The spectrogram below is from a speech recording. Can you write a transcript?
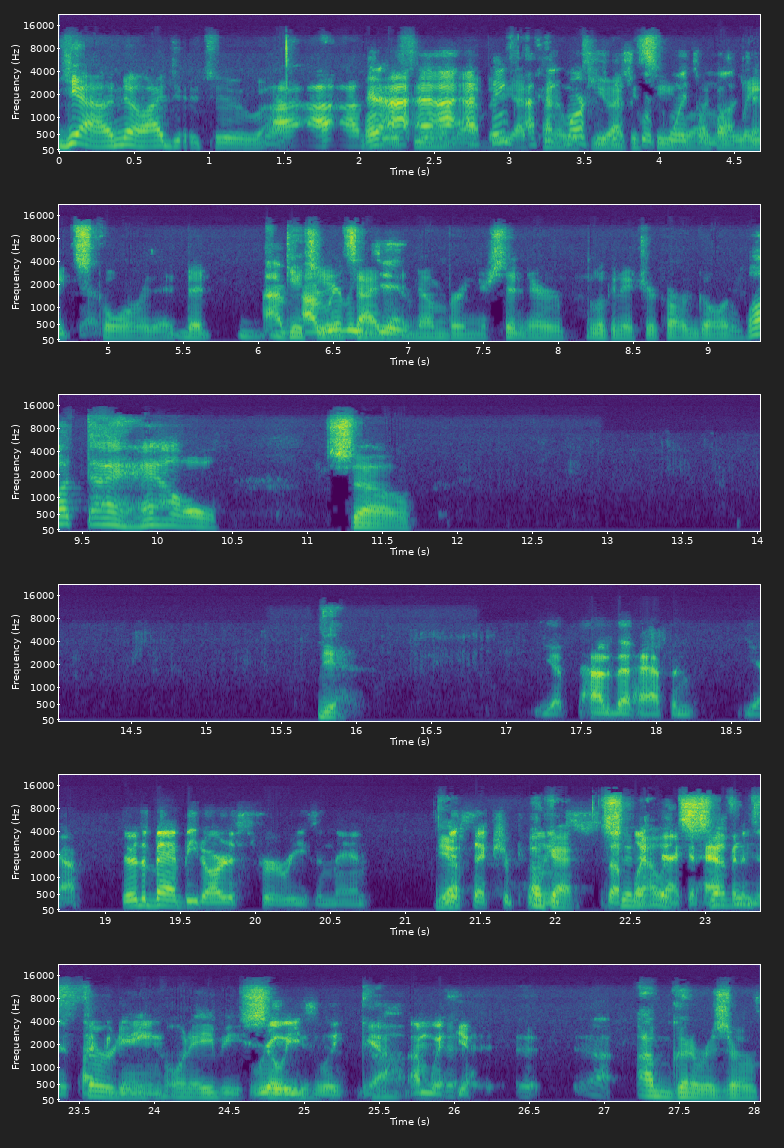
Yeah, no, I do too. Yeah. I, I, I'm with I- you I- I think- I I'm kind of with you. I gonna could see like a late Tech, though. score that, that I- gets I you really inside do. that number, and you're sitting there looking at your card, going, "What the hell?" So, yeah, Yep. How did that happen? Yeah, they're the bad beat artists for a reason, man. Yeah. Missed extra points, okay. stuff so like that could happen in this type of game on ABC. real easily. Yeah, I'm with you. I'm going to reserve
